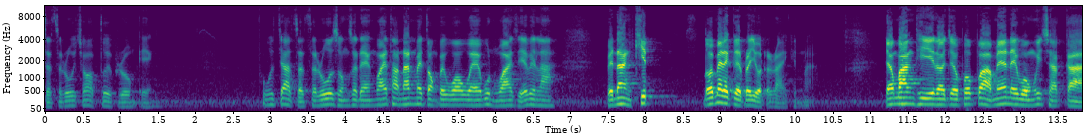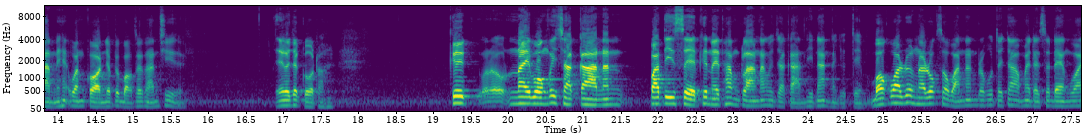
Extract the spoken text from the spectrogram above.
สัสรู้ชอบด้วยพระองค์เอง พระพุทธเจ้าสัสรู้ทรงแสดงไว้เท่านั้นไม่ต้องไปวอลแวร์วุ่นวายเสียเวลา ไปนั่งคิด โดยไม่ได้เกิดประโยชน์อะไรขึ้นมา อย่างบางทีเราจะพบว่าแม้ในวงวิชาการเนี่ยวันก่อนอย่าไปบอกสถานที่เดี๋ยวก็จะโกรธคือในวงวิชาการนั้น ปฏิเสธขึ้นในถ้ำกลางนักวิชาการที่นั่งกันอยู่เต็ม บอกว่าเรื่องนรกสวรรค์นั้น พระพุทธเจ้าไม่ได้แสดงไว้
